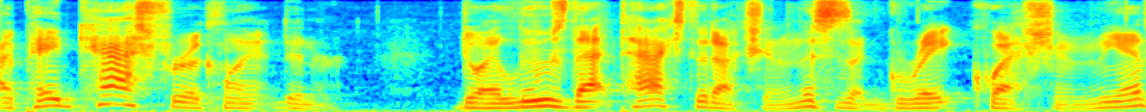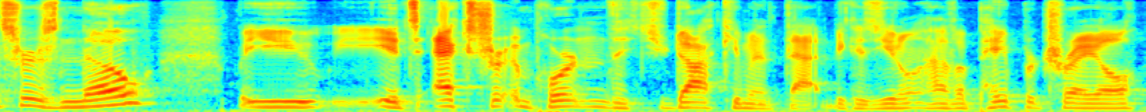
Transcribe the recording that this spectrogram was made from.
I paid cash for a client dinner. Do I lose that tax deduction? And this is a great question. And the answer is no, but you it's extra important that you document that because you don't have a paper trail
